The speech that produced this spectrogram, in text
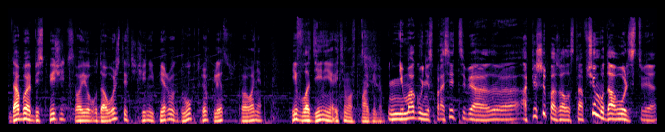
дабы обеспечить свое удовольствие в течение первых двух-трех лет существования и владения этим автомобилем. Не могу не спросить тебя, э, опиши, пожалуйста, а в чем удовольствие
